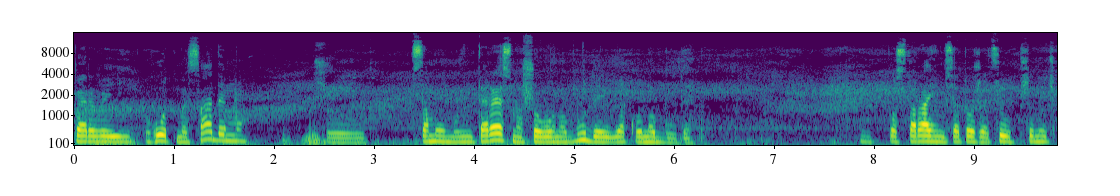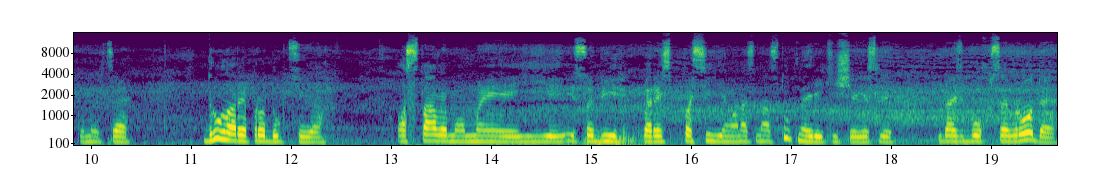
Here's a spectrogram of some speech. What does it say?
Перший год ми садимо, що самому інтересно, що воно буде і як воно буде. Постараємося теж цю пшеничку, ми це друга репродукція. Оставимо ми її і собі посіємо на наступний рік іще, якщо дасть Бог все вроде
